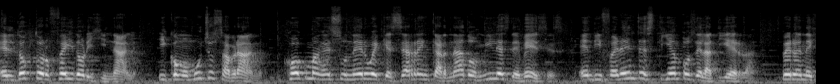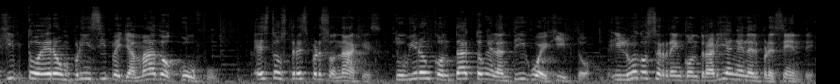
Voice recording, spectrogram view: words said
el Dr. Fate original. Y como muchos sabrán, Hawkman es un héroe que se ha reencarnado miles de veces en diferentes tiempos de la Tierra, pero en Egipto era un príncipe llamado Khufu. Estos tres personajes tuvieron contacto en el antiguo Egipto y luego se reencontrarían en el presente,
